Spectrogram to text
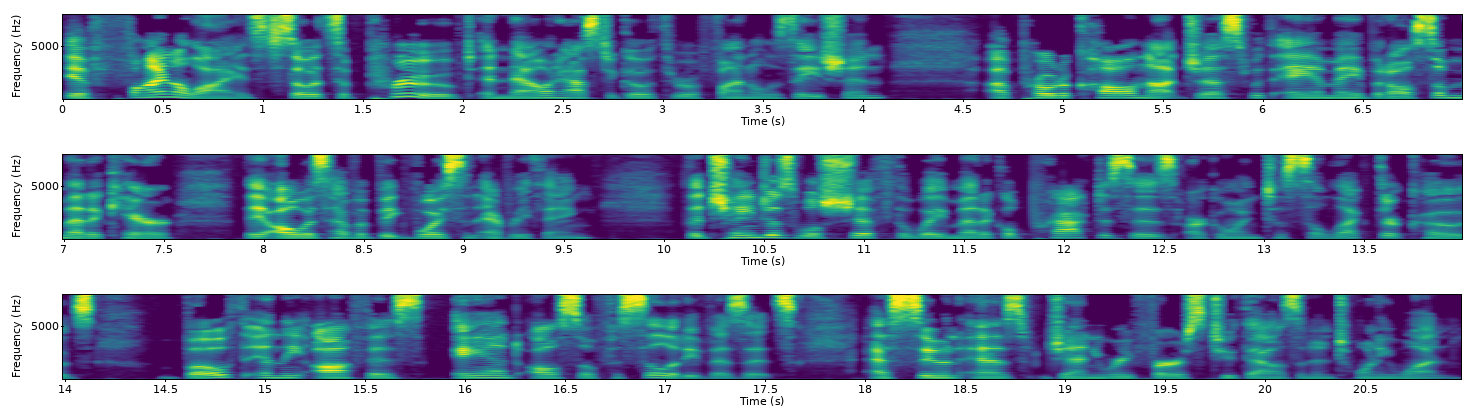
If finalized, so it's approved and now it has to go through a finalization a protocol, not just with AMA, but also Medicare. They always have a big voice in everything. The changes will shift the way medical practices are going to select their codes, both in the office and also facility visits, as soon as January 1st, 2021.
